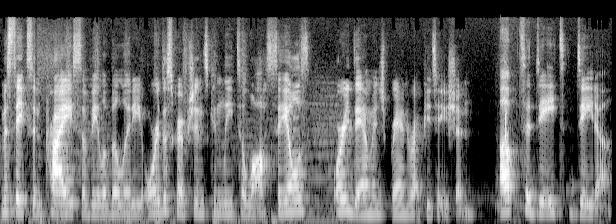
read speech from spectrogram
Mistakes in price, availability, or descriptions can lead to lost sales or a damaged brand reputation. Up-to-date data.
